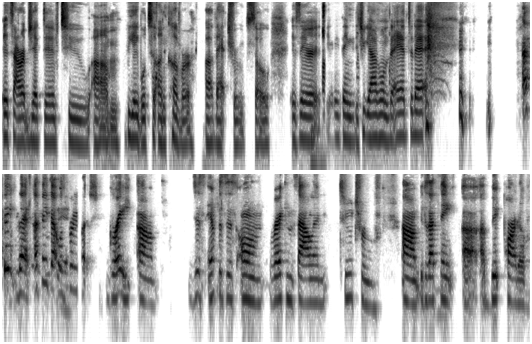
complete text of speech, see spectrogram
it's our objective to um, be able to uncover uh, that truth. So, is there anything that you guys wanted to add to that? I think that I think that was pretty much great. Um, just emphasis on reconciling to truth, um, because I think uh, a big part of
